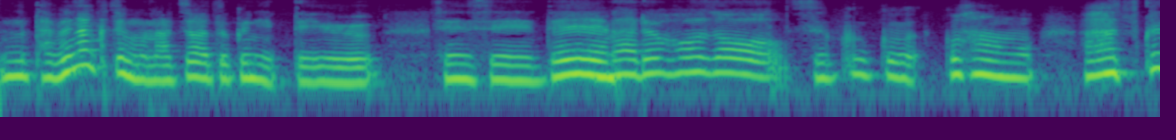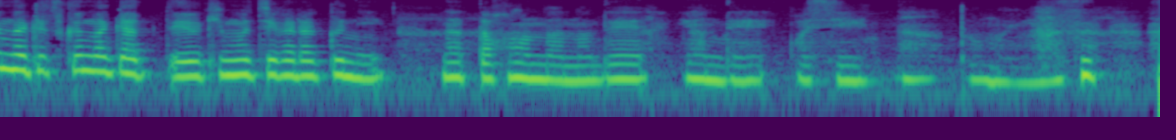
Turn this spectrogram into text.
食べなくても夏は特にっていう先生でなるほどすごくご飯をあー作んなきゃ作んなきゃっていう気持ちが楽になった本なので読んでほしいなと思います。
